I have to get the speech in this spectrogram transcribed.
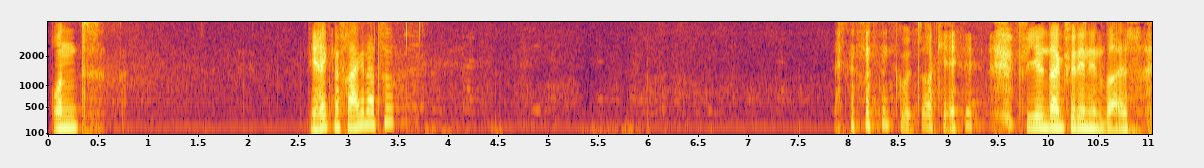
Und direkt eine Frage dazu? Gut, okay. Vielen Dank für den Hinweis.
